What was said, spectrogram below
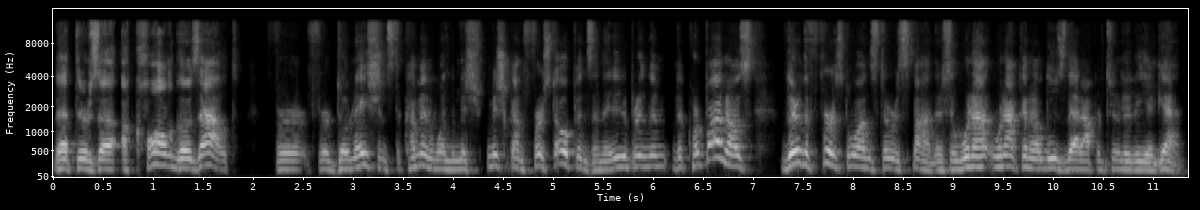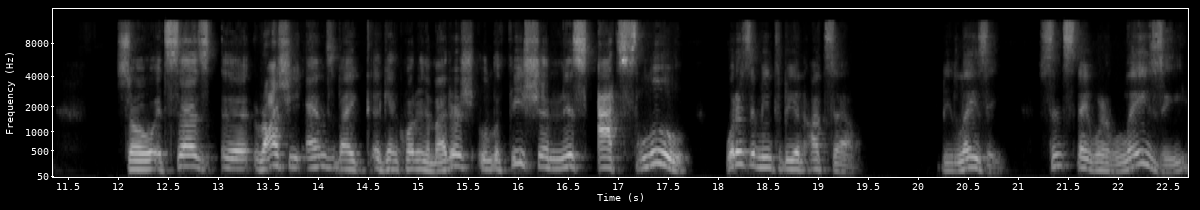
that there's a, a call goes out for, for donations to come in when the Mish, Mishkan first opens and they need to bring them the korbanos, they're the first ones to respond. They said, we're not, we're not going to lose that opportunity mm-hmm. again. So it says, uh, Rashi ends by, again, quoting the Medrash, Ulefisha nis atzlu. What does it mean to be an atzel? Be lazy. Since they were lazy,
